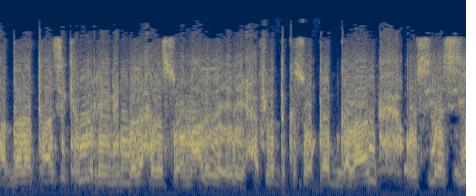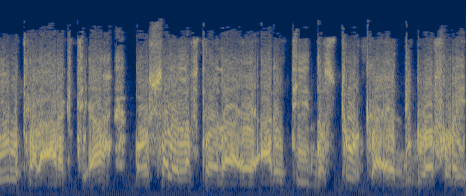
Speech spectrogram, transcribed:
Haddana taasi kama reebin madaxda soomaalida inay xafladda ka soo qayb galaan oo siyaasiyiin kala aragti ah oo shalay lafteeda arrintii dastuurka ee dib loo furay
